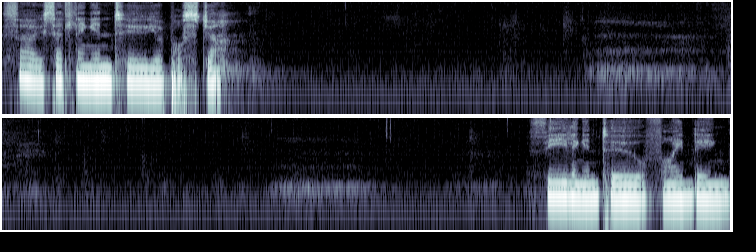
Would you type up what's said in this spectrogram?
So, settling into your posture. Feeling into, finding,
